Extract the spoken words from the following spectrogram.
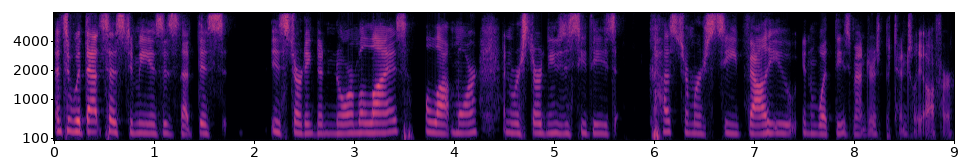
And so what that says to me is, is that this is starting to normalize a lot more and we're starting to see these customers see value in what these vendors potentially offer.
